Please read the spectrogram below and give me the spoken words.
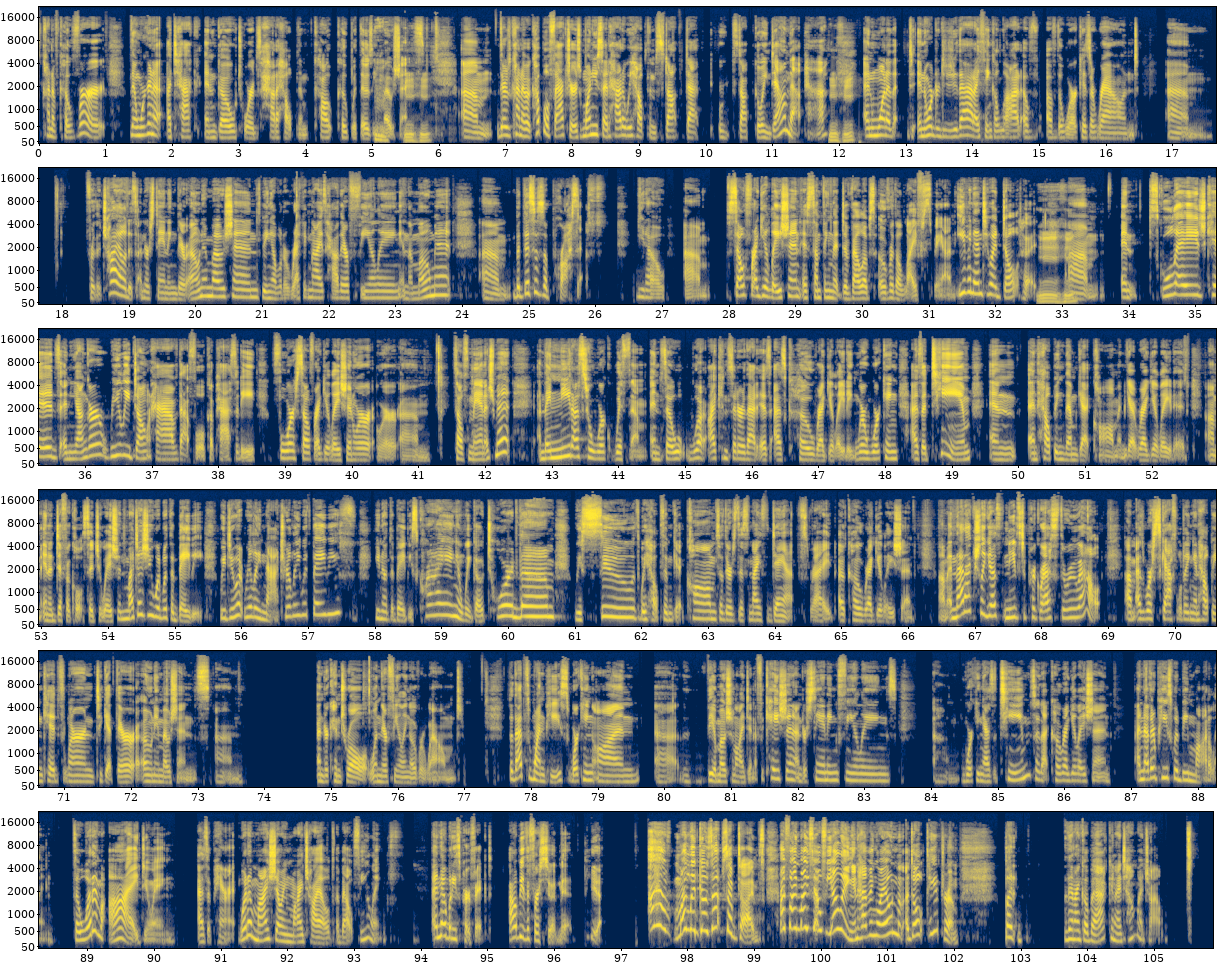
kind of covert, then we're going to attack and go towards how to help them co- cope with those mm-hmm. emotions. Mm-hmm. Um, there's kind of a couple of factors. One, you said, how do we help them stop that or stop going down that path? Mm-hmm. And one of the, in order to do that, I think a lot of of the work is around. Um, for the child, it's understanding their own emotions, being able to recognize how they're feeling in the moment. Um, but this is a process. You know, um, self regulation is something that develops over the lifespan, even into adulthood. Mm-hmm. Um, and school age kids and younger really don't have that full capacity for self regulation or, or um, self management, and they need us to work with them. And so, what I consider that is as co regulating. We're working as a team and and helping them get calm and get regulated um, in a difficult situation, much as you would with a baby. We do it really naturally with babies. You know, the baby's crying and we go toward them, we soothe, we help them get calm. So there's this nice dance, right? A co regulation. Um, and that actually just needs to progress throughout um, as we're scaffolding and helping kids learn to get their own emotions um, under control when they're feeling overwhelmed. So that's one piece, working on uh, the emotional identification, understanding feelings, um, working as a team, so that co regulation. Another piece would be modeling. So, what am I doing as a parent? What am I showing my child about feelings? And nobody's perfect. I'll be the first to admit. Yeah. I have my lid goes up sometimes. I find myself yelling and having my own adult tantrum. But then I go back and I tell my child,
